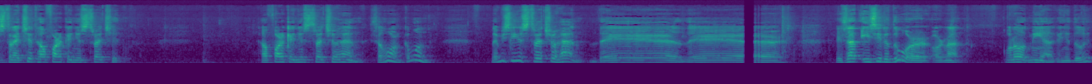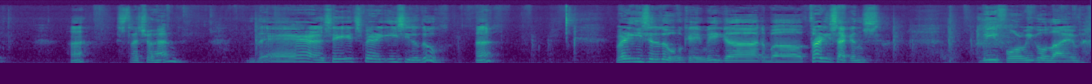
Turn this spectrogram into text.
stretch it? How far can you stretch it? How far can you stretch your hand? Some more, come on. Let me see you stretch your hand. There, there. Is that easy to do or, or not? What about Mia? Can you do it? Huh? Stretch your hand. There. See, it's very easy to do. Huh? Very easy to do. Okay, we got about 30 seconds before we go live.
